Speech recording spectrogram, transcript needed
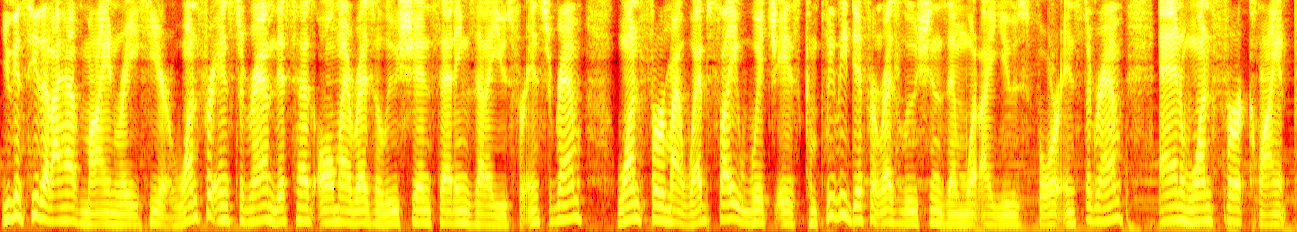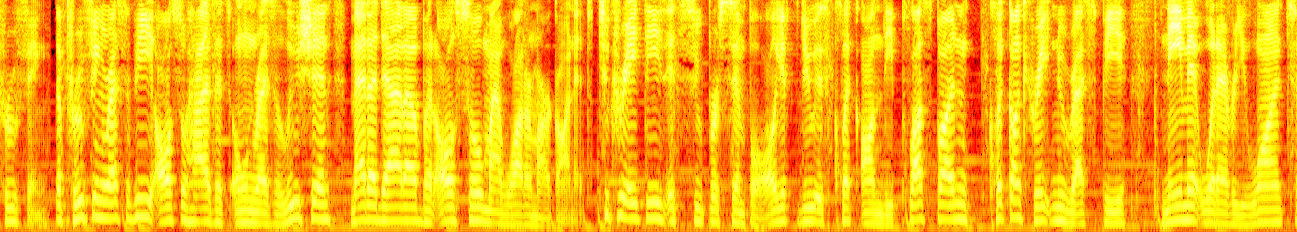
You can see that I have mine right here. One for Instagram, this has all my resolution settings that I use for Instagram. One for my website, which is completely different resolutions than what I use for Instagram, and one for client proofing. The proofing recipe also has its own resolution, metadata, but also my watermark on it. To create these, it's super simple. All you have to do is click on the plus button, click on create new recipe, name it whatever you want,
